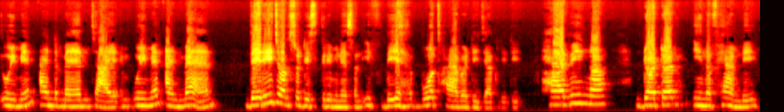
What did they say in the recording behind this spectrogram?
women and men child, women and men, there is also discrimination if they both have a disability having a daughter in a family,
